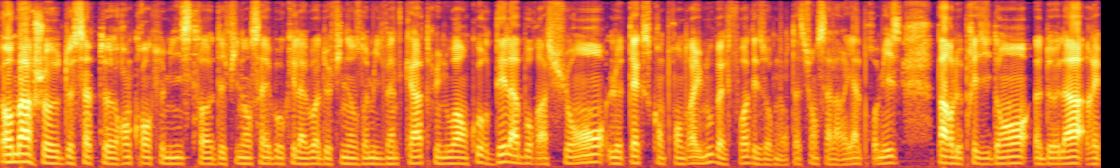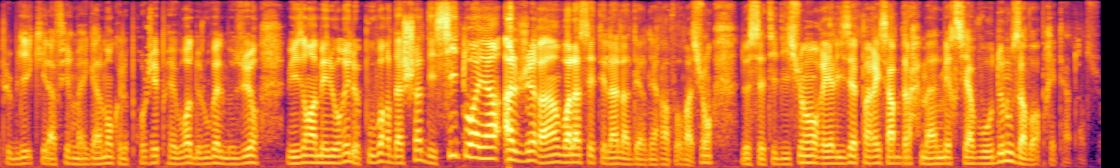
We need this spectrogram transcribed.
En marge de cette rencontre, le ministre des Finances a évoqué la loi de finances 2024, une loi en cours d'élaboration. Le texte comprendra une nouvelle fois des augmentations salariales promises par le président de la République. Il affirme également que le projet prévoit de nouvelles mesures visant à améliorer le pouvoir d'achat des citoyens algériens. Voilà, c'était là la dernière information de cette édition réalisée par Issa Abdrahman. Merci à vous de nous avoir prêté attention.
